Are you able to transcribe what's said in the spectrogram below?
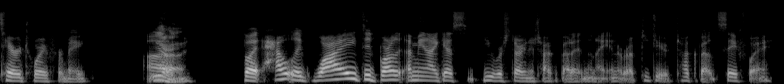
territory for me. Yeah. Um, but how, like, why did barley? I mean, I guess you were starting to talk about it, and then I interrupted you to talk about Safeway.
